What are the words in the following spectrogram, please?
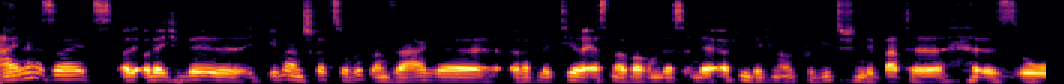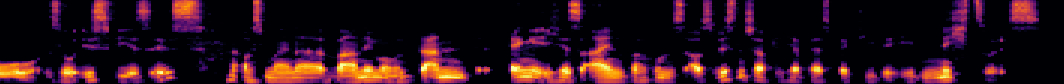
einerseits, oder, oder ich will, ich gehe mal einen Schritt zurück und sage, reflektiere erstmal, warum das in der öffentlichen und politischen Debatte so, so ist, wie es ist, aus meiner Wahrnehmung. Und dann enge ich es ein, warum es aus wissenschaftlicher Perspektive eben nicht so ist.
